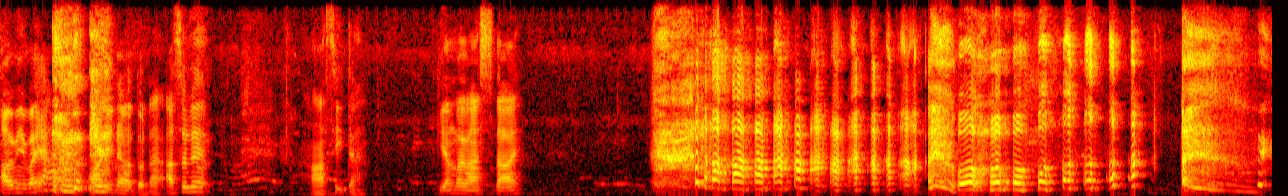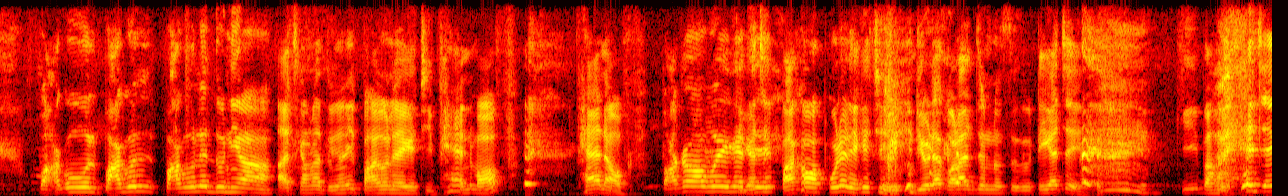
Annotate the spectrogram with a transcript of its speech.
আমি ভাই পারি না অতটা। আসলে হাসিটা কিরম ভাবে হাসতে হয়? পাগল পাগল পাগলের দুনিয়া। আজকে আমরা দুজনেই পাগল হয়ে গেছি। ফ্যান অফ ফ্যান অফ পাকা অফ হয়ে গেছে। পাখা অফ করে রেখেছি ভিডিওটা করার জন্য শুধু ঠিক আছে? কি ভাবে যে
